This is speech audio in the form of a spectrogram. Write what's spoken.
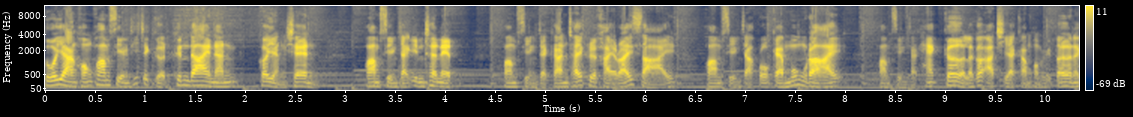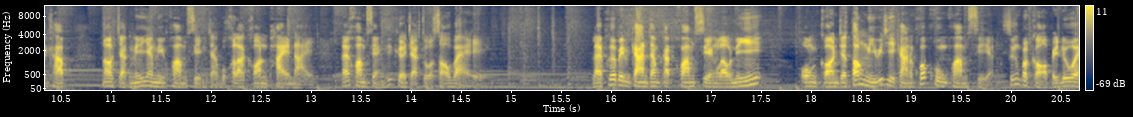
ตัวอย่างของความเสี่ยงที่จะเกิดขึ้นได้นั้น ก็อย่างเช่น ความเสี่ยงจากอินเทอร์เน็ต ความเสี่ยงจากการใช้เครือข่ายไร้สาย ความเสี่ยงจากโปรแกรมมุ่งร้าย ความเสี่ยงจากแฮกเกอร์และก็อาชญากรรมคอมพิวเตอร์นะครับ นอกจากนี้ยังมีความเสี่ยงจากบุคลากรภายใน และความเสี่ยงที่เกิดจากตัวซอฟต์แวร์เอง และเพื่อเป็นการจำกัดความเสี่ยงเหล่านี้ องค์กรจะต้องมีวิธีการควบคุมความเสี่ยง ซึ่งประกอบไปด้วย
